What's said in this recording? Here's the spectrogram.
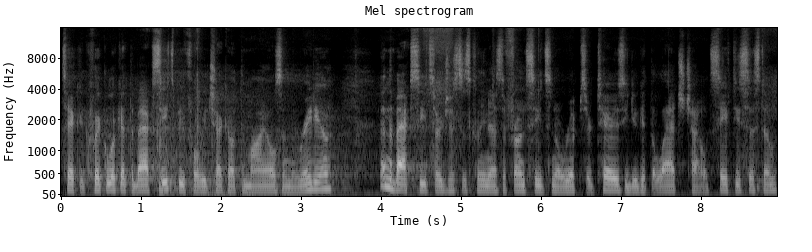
Take a quick look at the back seats before we check out the miles and the radio. And the back seats are just as clean as the front seats, no rips or tears. You do get the latch child safety system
